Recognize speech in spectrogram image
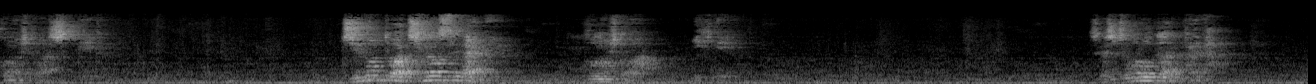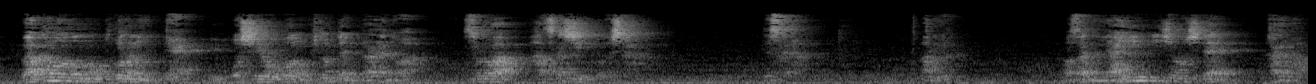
この人は知っている自分とは違う世界にこの人は生きているしかし長老である彼が若者のところに行って教えをこの人々になられるのはそれは恥ずかしいことでしたですからある夜まさに野因に乗して彼は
